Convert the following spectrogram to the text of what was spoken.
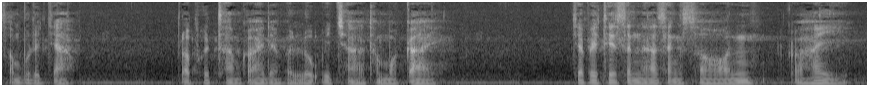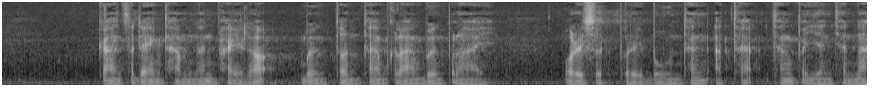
สัมพุทธเจ้าประพฤติธรรมก็ให้ได้บรรลุวิชาธรรมกาย จะไปเทศนาสั่งสอนก็ให้การแสดงธรรมนั้นไพเราะเบื้องต้นท่ามกลางเบื้องปลาย บริสุทธิ์บริบูรณ์ทั้งอัฏฐะทั้งพยัญชนะ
